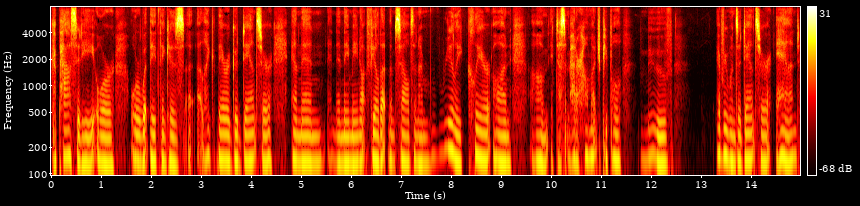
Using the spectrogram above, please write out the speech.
capacity or or what they think is uh, uh, like they're a good dancer and then and then they may not feel that themselves. And i'm really clear on um, it doesn't matter how much people move everyone's a dancer and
